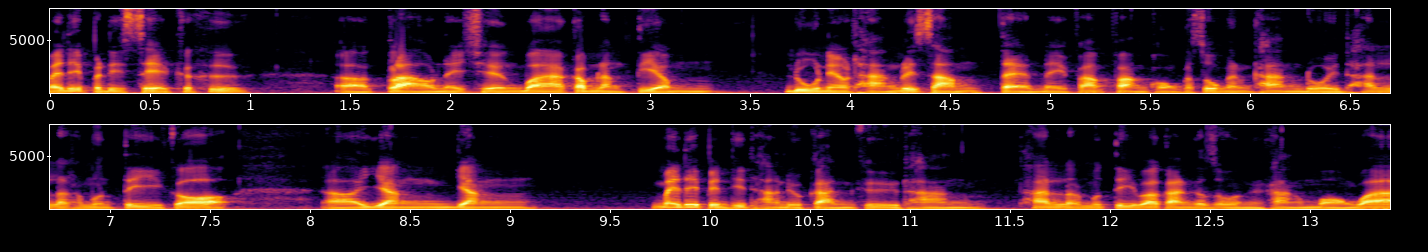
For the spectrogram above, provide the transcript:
ไม่ได้ปฏิเสธก็คือออกล่าวในเชิงว่ากำลังเตรียม ดูแนวทางด้วยซ้ำแต่ในฝากฝั่งของกระทรวงการคลังโดยท่านรัฐมนตรีก็ยังยังไม่ได้เป็นทิศทางเดียวกัน คือทางท่านรัฐมนตรีว่าการกระทรวงการคลังมองว่า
